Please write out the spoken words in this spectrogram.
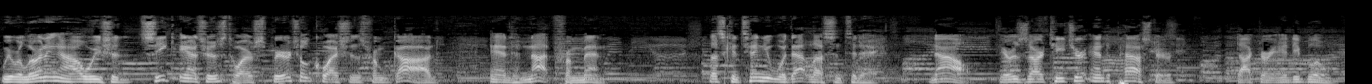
we were learning how we should seek answers to our spiritual questions from God and not from men. Let's continue with that lesson today. Now, here's our teacher and pastor, Dr. Andy Bloom.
